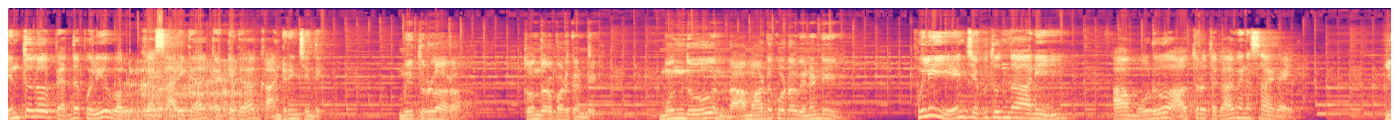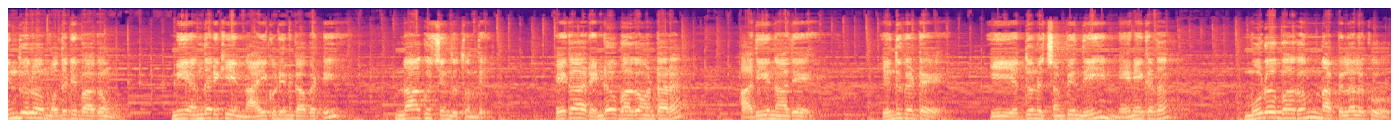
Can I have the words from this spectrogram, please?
ఇంతలో పెద్ద పులి ఒక్కసారిగా గట్టిగా గాండ్రించింది. మిత్రులారా తొందరపడకండి. ముందు నా మాట కూడా వినండి. పులి ఏం చెబుతుందా అని ఆ మూడు ఆతృతగా వినసాగాయి. ఇందులో మొదటి భాగం మీ అందరికీ నాయకుడిని కాబట్టి నాకు చెందుతుంది. ఇక రెండవ భాగం అంటారా? అది నాదే. ఎందుకంటే ఈ ఎద్దును చంపింది నేనే కదా. మూడో భాగం నా పిల్లలకు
